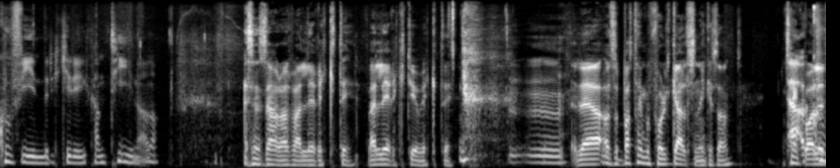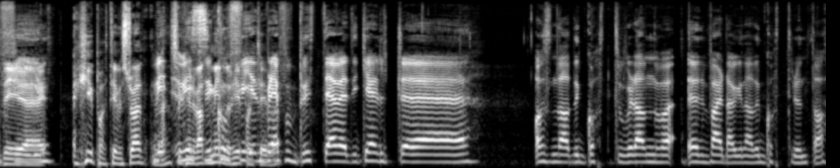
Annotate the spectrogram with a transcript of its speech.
koffeindrikker i kantina. da. Jeg syns det hadde vært veldig riktig. Veldig riktig og viktig. Det er, altså, bare tenk på folkehelsen, ikke sant? Tenk Ja, på alle de koffein. eh, hyperaktive studentene Hvis mindre koffein ble forbudt, jeg vet ikke helt eh, åssen det hadde gått, hvordan eh, hverdagen hadde gått rundt da.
